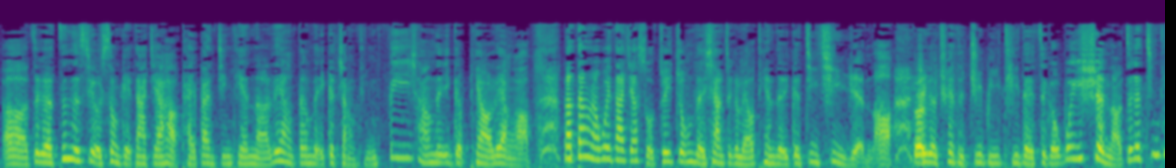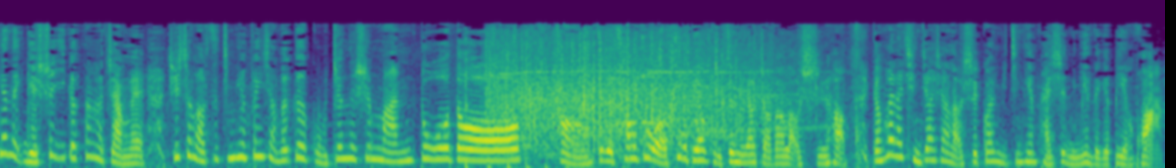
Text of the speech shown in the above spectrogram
呃。这个真的是有送给大家哈，台办今天呢亮灯的一个涨停，非常的一个漂亮啊。那当然为大家所追踪的，像这个聊天的一个机器人啊，这个 Chat GPT 的这个威盛啊，这个今天呢也是一个大涨哎。其实老师今天分享的个股真的是蛮多的哦。好，这个操作坐标股真的要找到老师哈，赶快来请教一下老师关于今天盘市里面的一个变化。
